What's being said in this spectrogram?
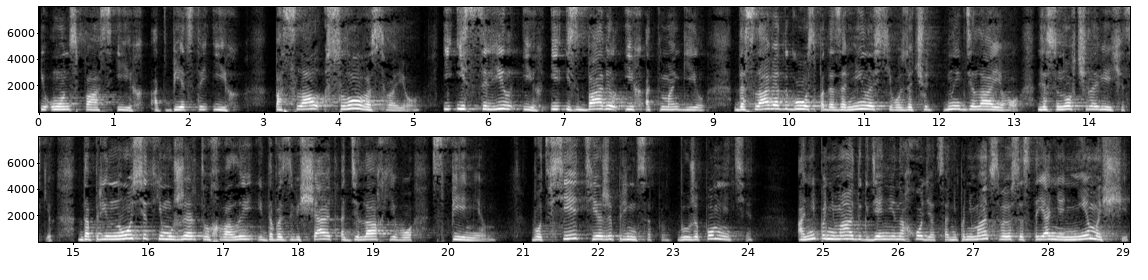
и Он спас их от бедствий их, послал Слово Свое – и исцелил их, и избавил их от могил. Да славят Господа за милость Его, за чудные дела Его для сынов человеческих. Да приносят Ему жертву хвалы и да возвещают о делах Его с пением. Вот все те же принципы. Вы уже помните? Они понимают, где они находятся, они понимают свое состояние немощи,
